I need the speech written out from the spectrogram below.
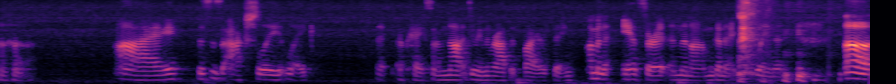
I, this is actually like, okay, so I'm not doing the rapid fire thing. I'm going to answer it and then I'm going to explain it. uh,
